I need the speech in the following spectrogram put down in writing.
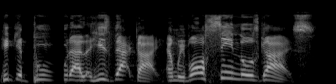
he'd get booed out. Of, he's that guy, and we've all seen those guys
